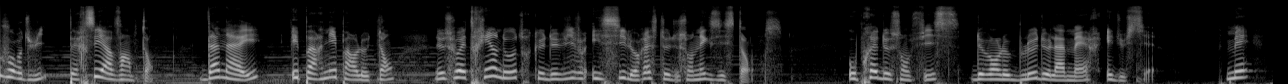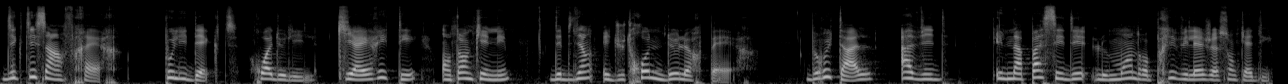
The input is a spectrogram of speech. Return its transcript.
Aujourd'hui, Persée a 20 ans. Danaé, épargnée par le temps, ne souhaite rien d'autre que de vivre ici le reste de son existence, auprès de son fils, devant le bleu de la mer et du ciel. Mais Dictys a un frère, Polydecte, roi de l'île, qui a hérité, en tant qu'aîné, des biens et du trône de leur père. Brutal, avide, il n'a pas cédé le moindre privilège à son cadet.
